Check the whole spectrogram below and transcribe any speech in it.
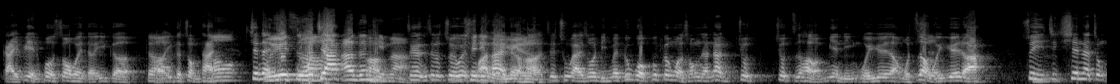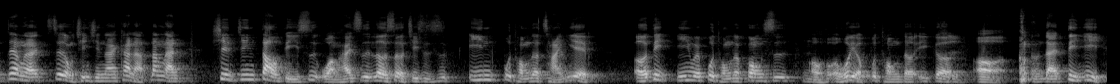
改变或收回的一个呃一个状态。现在国家阿根廷嘛，这个这个最会耍赖的哈，就出来说，你们如果不跟我从人，那就就只好面临违约了。我知道违约了啊，所以这现在从这样来这种情形来看啊，当然现金到底是网还是垃圾，其实是因不同的产业。而定，因为不同的公司哦，会有不同的一个呃 来定义。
